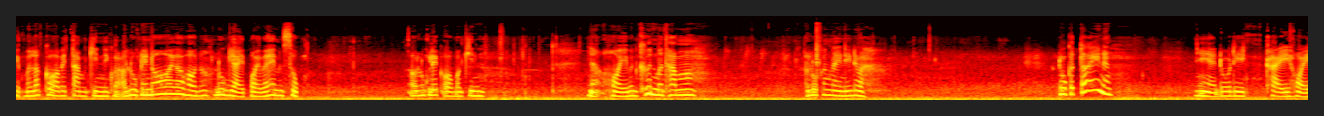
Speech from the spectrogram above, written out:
เก็บมะละกอไปตำกินดีกว่า เอาลูกน้อยๆก็พอเนาะลูกใหญ่ปล่อยไว้ให้มันสุก เอาลูกเล็กออกมากิน เนี่ยหอยมันขึ้นมาทำเอาลูกข้างในนี้ดีกว่าลูกกระต้อยหนึ่งเนี่ยดูดีไข่หอย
